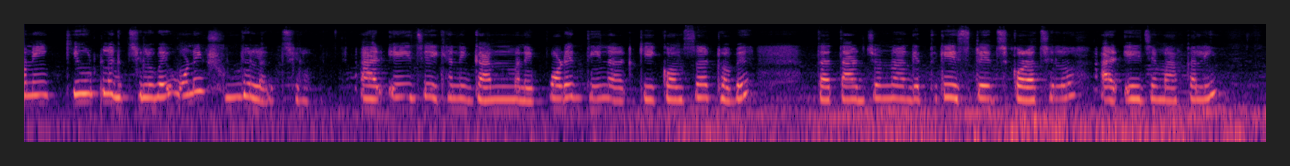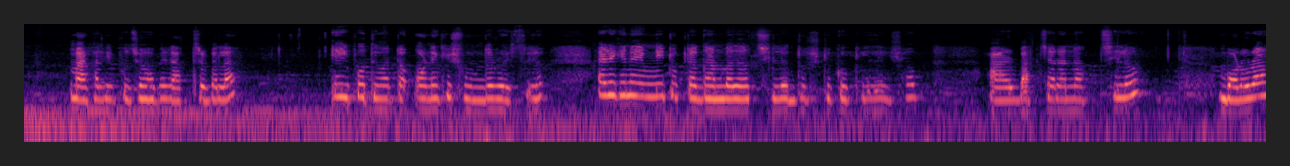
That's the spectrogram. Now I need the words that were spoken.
অনেক কিউট লাগছিল ভাই, অনেক সুন্দর লাগছিল। আর এই যে এখানে গান মানে পরের দিন আর কি কনসার্ট হবে, তা তার জন্য আগের থেকে স্টেজ করা ছিল। আর এই যে মা কালী মা কালী পুজো হবে রাত্রেবেলা। এই প্রতিমাটা অনেকই সুন্দর হয়েছিল আর এখানে এমনি টুকটাক গান বাজাচ্ছিল, দুষ্টু কোকিল এইসব। আর বাচ্চারা নাচছিল। বড়রাও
